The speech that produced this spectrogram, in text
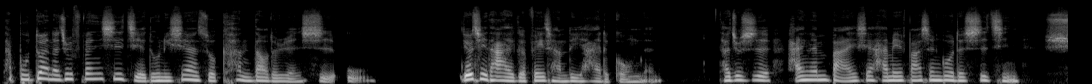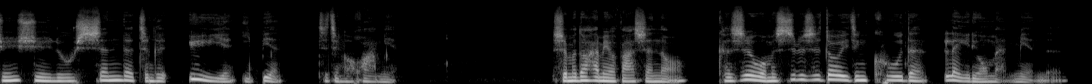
它不断的去分析解读你现在所看到的人事物，尤其它还有一个非常厉害的功能，它就是还能把一些还没发生过的事情栩栩如生的整个预演一遍，这整个画面，什么都还没有发生哦。可是我们是不是都已经哭得泪流满面了？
